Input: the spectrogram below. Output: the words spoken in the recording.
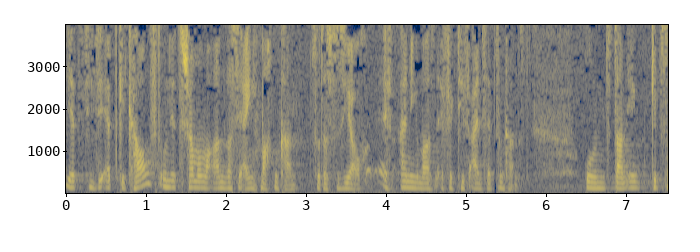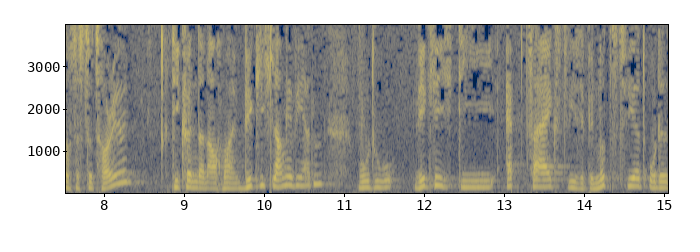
jetzt diese App gekauft und jetzt schauen wir mal an, was sie eigentlich machen kann, sodass du sie auch einigermaßen effektiv einsetzen kannst. Und dann gibt es noch das Tutorial. Die können dann auch mal wirklich lange werden, wo du wirklich die App zeigst, wie sie benutzt wird oder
